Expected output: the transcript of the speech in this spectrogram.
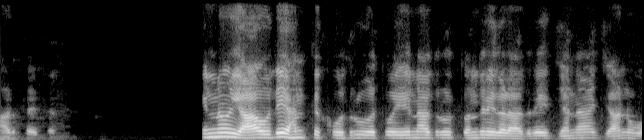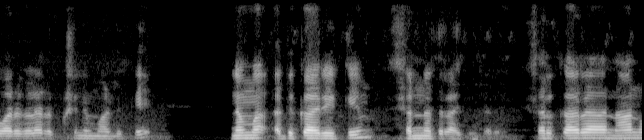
ಮಾಡ್ತಾ ಇದ್ದಾರೆ. ಇನ್ನು ಯಾವುದೇ ಹಂತಕ್ಕೆ ಹೋದ್ರು ಅಥವಾ ಏನಾದರೂ ತೊಂದರೆಗಳಾದರೆ ಜನ, ಜಾನುವಾರುಗಳ ರಕ್ಷಣೆ ಮಾಡಲಿಕ್ಕೆ ನಮ್ಮ ಅಧಿಕಾರಿ ಟೀಮ್ ಸನ್ನದ್ಧರಾಗಿದ್ದಾರೆ. ಸರ್ಕಾರ, ನಾನು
